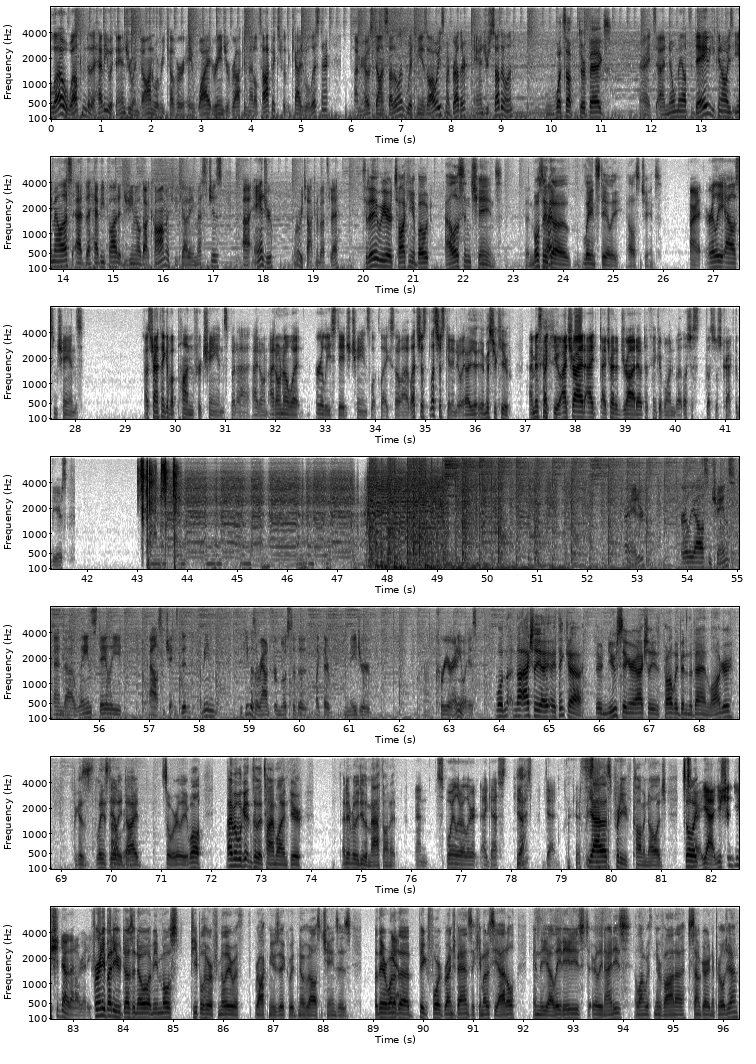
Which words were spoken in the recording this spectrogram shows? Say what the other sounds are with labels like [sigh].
hello. Welcome to The Heavy with Andrew and Don, where we cover a wide range of rock and metal topics for the casual listener. I'm your host, Don Sutherland. With me, as always, my brother, Andrew Sutherland. What's up, dirtbags? All right, uh, no mail today. You can always email us at theheavypod at gmail.com if you've got any messages. Uh, Andrew, what are we talking about today? Today we are talking about Alice in Chains, and mostly right. the Lane Staley Alice in Chains. All right, early Alice in Chains. I was trying to think of a pun for chains, but uh, I don't. I don't know what early stage chains look like. So uh, let's just let's just get into it. Yeah, you, you missed your cue. I missed my [laughs] cue. I tried. I, I tried to draw it out to think of one, but let's just let's just crack the beers. All right, Andrew. Early Alice in Chains and uh, Lane Staley Alice in Chains. Did I mean he was around for most of the like their major uh, career, anyways. Well, not actually. I, I think uh, their new singer actually has probably been in the band longer because Lane Staley really? died so early. Well, I mean, we'll get into the timeline here. I didn't really do the math on it. And spoiler alert, I guess Yeah. he's dead. [laughs] Yeah, that's pretty common knowledge. So, Sorry. like, yeah, you should you should know that already. for anybody who doesn't know, I mean, most people who are familiar with rock music would know who Alice in Chains is. So they were one of the big four grunge bands that came out of Seattle in the uh, late 80s to early 90s, along with Nirvana, Soundgarden, and Pearl Jam.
